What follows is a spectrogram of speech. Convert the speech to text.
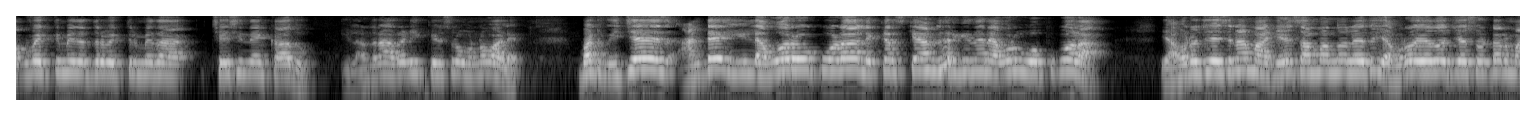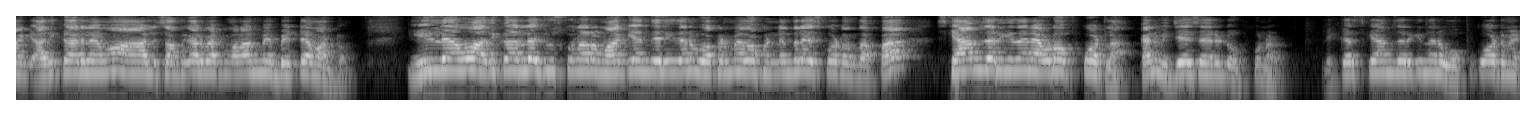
ఒక వ్యక్తి మీద ఇద్దరు వ్యక్తుల మీద చేసిందేం కాదు. వీళ్ళందరూ ఆల్రెడీ కేసులో ఉన్నవాళ్ళే. బట్ విజయ్ అంటే వీళ్ళెవరూ కూడా లిక్కర్ స్కామ్ జరిగిందని ఎవరు ఒప్పుకోలే. ఎవరు చేసినా మాకేం సంబంధం లేదు ఎవరో ఏదో చేస్తుంటారు మాకు అధికారులేమో వాళ్ళు సంతకాలు పెట్టమన్నారు మేము పెట్టామంటాం. వీళ్ళేమో అధికారులే చూసుకున్నారు మాకేం తెలియదు అని ఒకటి మీద ఒకటి నిందలేసుకోవడం తప్ప స్కామ్ జరిగిందని ఎవడో ఒప్పుకోవట్లా. కానీ విజయసాయి రెడ్డి ఒప్పుకున్నాడు. లిక్కర్ స్కామ్ జరిగిందని ఒప్పుకోవటమే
